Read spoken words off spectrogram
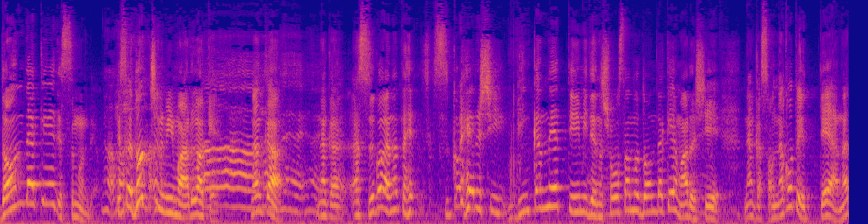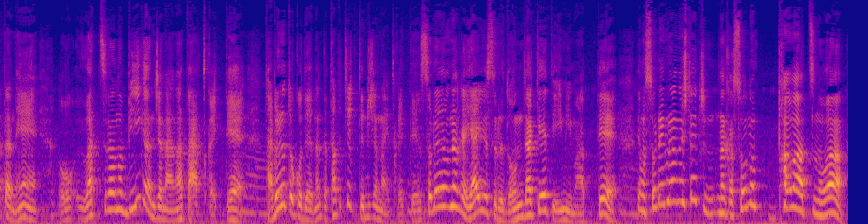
どんだけで済むんだよ。でそれどっちの意味もあるわけ。なんかなんかあすごいあなたへすごいヘルシー敏感ねっていう意味での称賛のどんだけもあるしなんかそんなこと言ってあなたねお上っ面のビーガンじゃないあなたとか言ってうん。食べるとこでなんか食べちゃってるじゃないとか言ってそれをなんか揶揄するどんだけっていう意味もあってうん。でもそれぐらいの人たちなんかそのパワーっつうのは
